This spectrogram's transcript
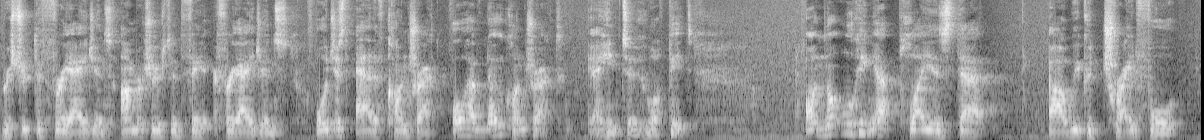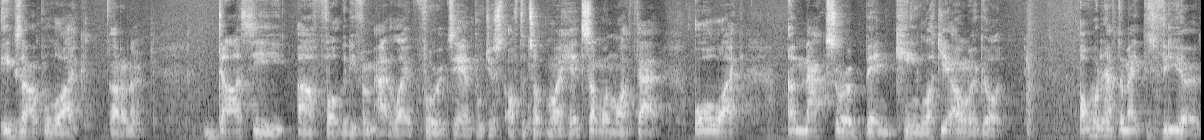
restricted free agents, unrestricted free agents, or just out of contract, or have no contract. A hint to who I've picked. I'm not looking at players that uh, we could trade for. Example like I don't know Darcy uh, Fogarty from Adelaide, for example, just off the top of my head, someone like that, or like a Max or a Ben King. Like, yeah, oh my god, I wouldn't have to make this video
